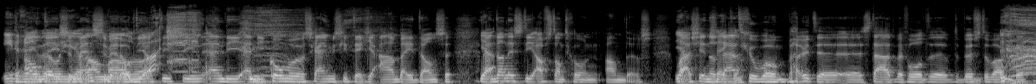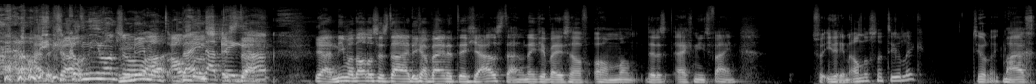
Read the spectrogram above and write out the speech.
Iedereen al deze mensen willen ook die artiest zien. En die, en die komen waarschijnlijk misschien tegen je aan bij het dansen. Ja. En dan is die afstand gewoon anders. Maar Ja, als je inderdaad zeker. gewoon buiten eh, staat... Bijvoorbeeld eh, op de bus te wachten... en Ik gaat niemand zo niemand aan- anders bijna is tegen daar. aan. Ja, niemand anders is daar. Die gaat bijna tegen je aanstaan. Dan denk je bij jezelf... Oh man, dit is echt niet fijn. Is voor iedereen anders natuurlijk. Tuurlijk. Maar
